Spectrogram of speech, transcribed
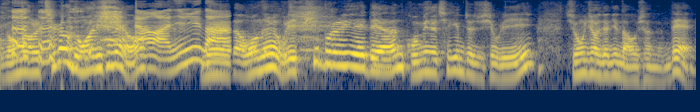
명명을 최강 동안이시네요. 아, 아닙니다. 네, 오늘 우리 피부에 대한 고민을 책임져 주신 우리 주홍진 원장님 나오셨는데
